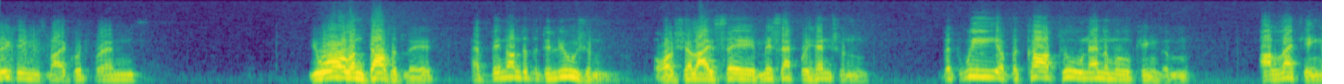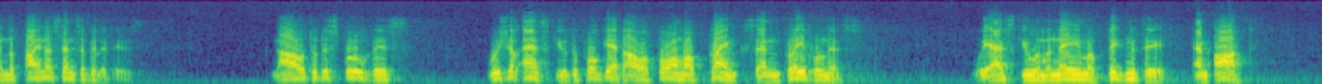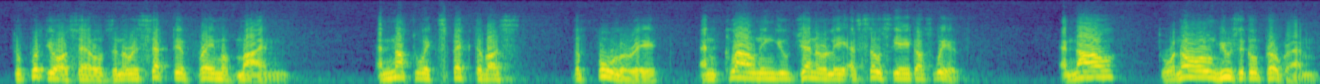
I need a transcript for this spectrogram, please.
Greetings, my good friends. You all undoubtedly have been under the delusion, or shall I say misapprehension, that we of the cartoon animal kingdom are lacking in the finer sensibilities. Now, to disprove this, we shall ask you to forget our form of pranks and playfulness. We ask you in the name of dignity and art to put yourselves in a receptive frame of mind and not to expect of us the foolery and clowning you generally associate us with. And now, to an all musical program.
